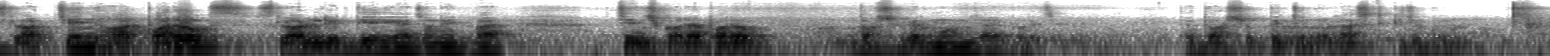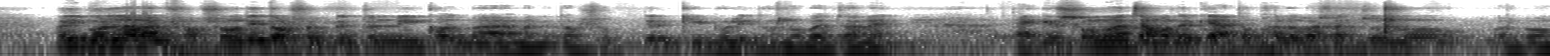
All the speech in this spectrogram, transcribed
স্লট চেঞ্জ হওয়ার পরেও স্লট লিড দিয়ে গেছে অনেকবার। চেঞ্জ করার পরেও দর্শকের মন জয় করেছে। তো দর্শকদের জন্য লাস্ট কিছু বলব ওই বললাম আমি সবসময়তেই দর্শকদের জন্যই মানে দর্শকদের কি বলি ধন্যবাদ জানাই। থ্যাংক ইউ সো মাচ আমাদেরকে এত ভালোবাসার জন্য এবং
